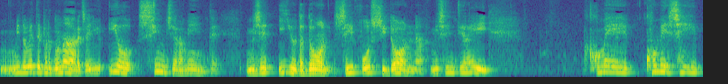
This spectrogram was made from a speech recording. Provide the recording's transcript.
Mi dovete perdonare, cioè, io, io sinceramente, se- io da donna, se fossi donna, mi sentirei come, come se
